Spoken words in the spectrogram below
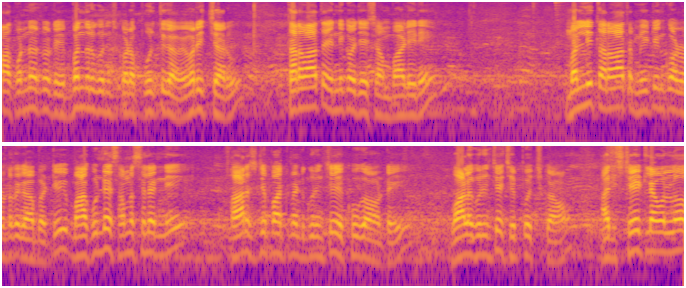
మాకున్నటువంటి ఇబ్బందుల గురించి కూడా పూర్తిగా వివరించారు. తర్వాత ఎన్నిక చేశాం బాడీని. మళ్ళీ తర్వాత మీటింగ్ కూడా ఉంటుంది కాబట్టి మాకుండే సమస్యలన్నీ ఫారెస్ట్ డిపార్ట్మెంట్ గురించే ఎక్కువగా ఉంటాయి. వాళ్ళ గురించే చెప్పొచ్చుకాం అది స్టేట్ లెవెల్లో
